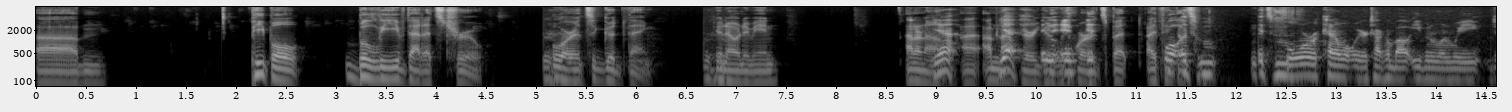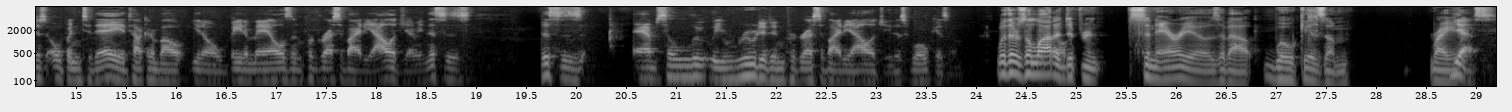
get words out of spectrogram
um people believe that it's true or it's a good thing you Mhm. know what i mean i don't know Yeah. I, i'm not Yeah. very good it- with it- words but i think well that's it's it's more kind of what we were talking about even when we just opened today talking about you know beta males and progressive ideology. I mean this is this is absolutely rooted in progressive ideology this wokeism. Well there's a lot of different scenarios about wokeism right? Yes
